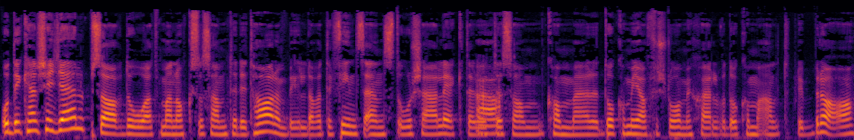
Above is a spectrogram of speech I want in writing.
och det kanske hjälps av då att man också samtidigt har en bild av att det finns en stor kärlek där Ja. ute som kommer, då kommer jag förstå mig själv och då kommer allt bli bra.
